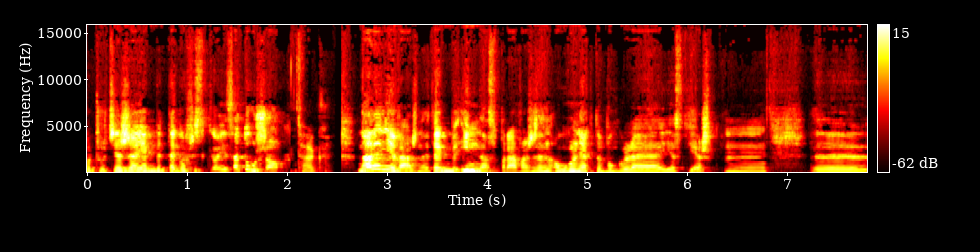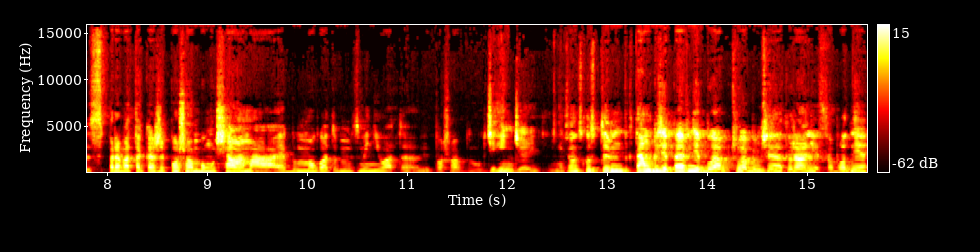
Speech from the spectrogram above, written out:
poczucie, że jakby tego wszystkiego jest za dużo. Tak. No ale nieważne, to jakby inna sprawa, że ten ogólnie jak to w ogóle jest, wiesz, yy, sprawa taka, że poszłam, bo musiałam, a jakbym mogła, to bym zmieniła to i poszłabym gdzie indziej. W związku z tym, tam gdzie pewnie była, czułabym się naturalnie, swobodnie,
